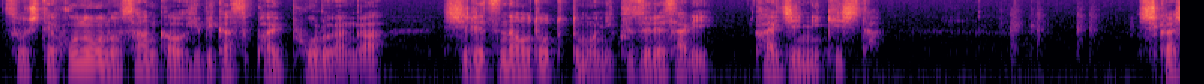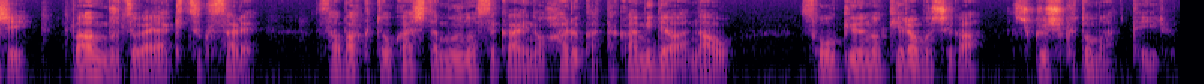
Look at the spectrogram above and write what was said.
そして炎の惨歌を響かすパイプオルガンが熾烈な音とともに崩れ去り怪人に帰した。しかし万物が焼き尽くされ砂漠と化した無の世界の遥か高みではなお早急のきら星が粛々と舞っている。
